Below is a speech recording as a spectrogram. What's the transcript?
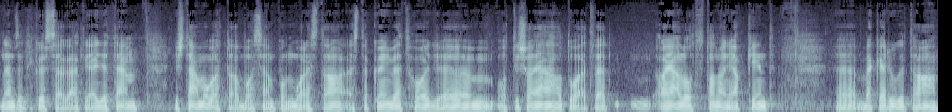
Nemzeti Közszolgálati Egyetem is támogatta abban a szempontból ezt a, ezt a könyvet, hogy ö, ott is ajánlható, ajánlott tananyagként bekerült a,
